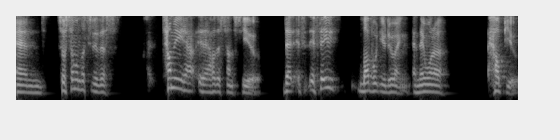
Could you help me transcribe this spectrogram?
And so someone listening to this tell me how, how this sounds to you that if, if they love what you're doing and they want to help you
